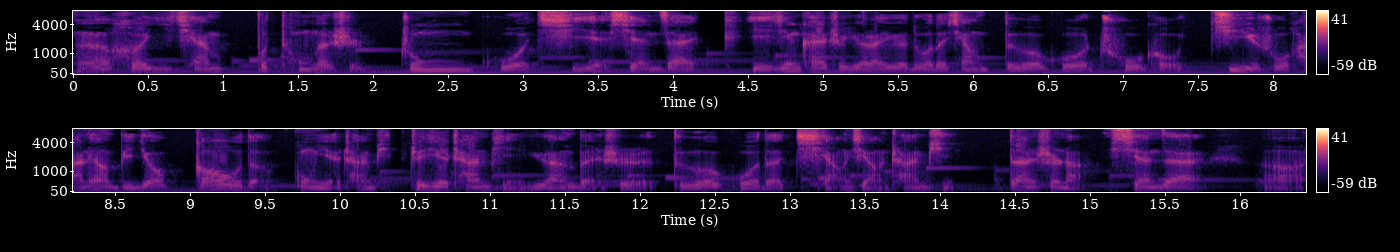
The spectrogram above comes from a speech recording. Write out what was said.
呃，和以前不同的是，中国企业现在已经开始越来越多的向德国出口技术含量比较高的工业产品。这些产品原本是德国的强项产品，但是呢，现在啊。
